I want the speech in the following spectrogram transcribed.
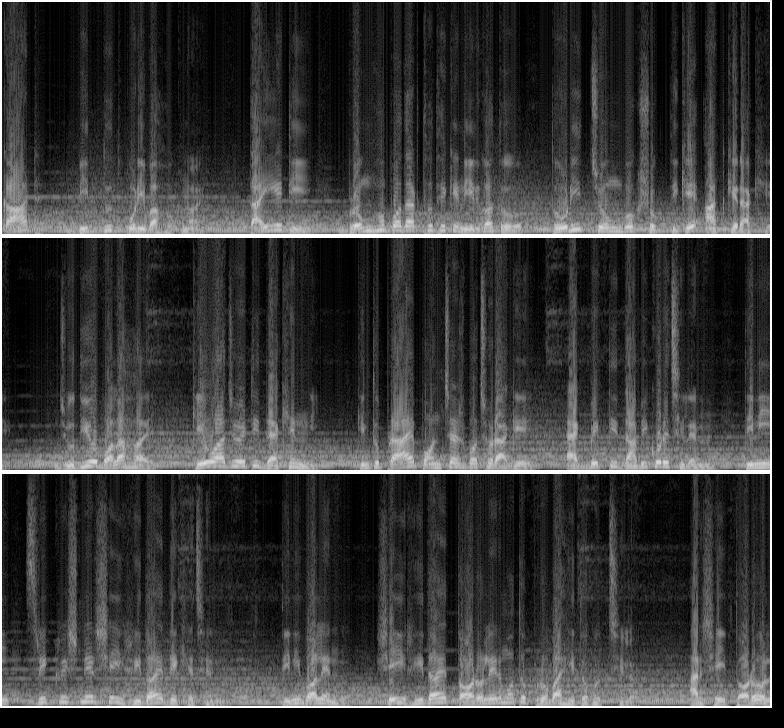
কাঠ বিদ্যুৎ পরিবাহক নয়, তাই এটি ব্রহ্ম পদার্থ থেকে নির্গত তড়িৎ চৌম্বক শক্তিকে আটকে রাখে। যদিও বলা হয়, কেউ আজও এটি দেখেননি, কিন্তু প্রায় পঞ্চাশ বছর আগে এক ব্যক্তি দাবি করেছিলেন, তিনি শ্রীকৃষ্ণের সেই হৃদয় দেখেছেন। তিনি বলেন, সেই হৃদয় তরলের মতো প্রবাহিত হচ্ছিল, আর সেই তরল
